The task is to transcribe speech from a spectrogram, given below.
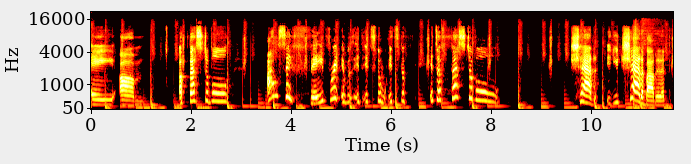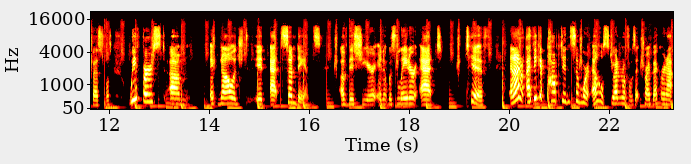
a um a festival I'll say favorite. It was it, it's the it's the it's a festival chat. You chat about it at the festivals. We first um acknowledged it at Sundance of this year, and it was later at TIFF. And I I think it popped in somewhere else too. I don't know if it was at Tribeca or not.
